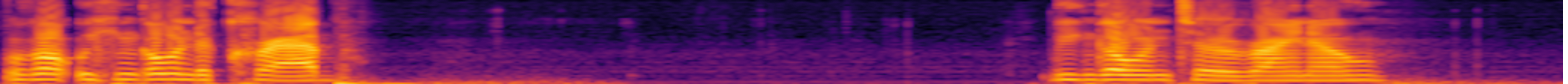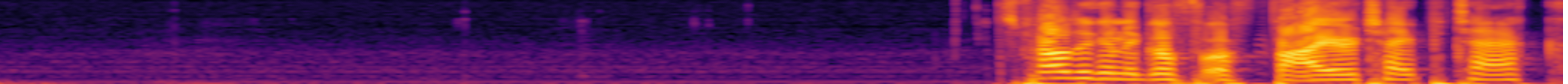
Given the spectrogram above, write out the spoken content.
We're go we can go into Crab. We can go into Rhino. It's probably gonna go for a fire type attack.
